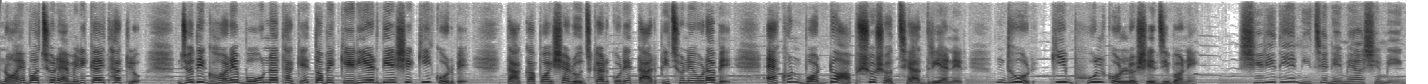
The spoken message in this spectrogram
নয় বছর আমেরিকায় থাকল? যদি ঘরে বউ না থাকে, তবে কেরিয়ার দিয়ে সে কি করবে? টাকা পয়সা রোজগার করে তার পিছনে ওড়াবে, এখন বড্ড আফসোস হচ্ছে আদ্রিয়ানের। ধুর, কি ভুল করল সে জীবনে। সিঁড়ি দিয়ে নিচে নেমে আসে মেঘ।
